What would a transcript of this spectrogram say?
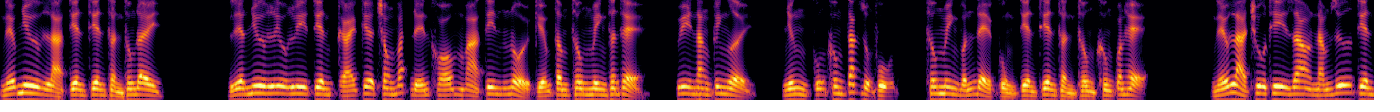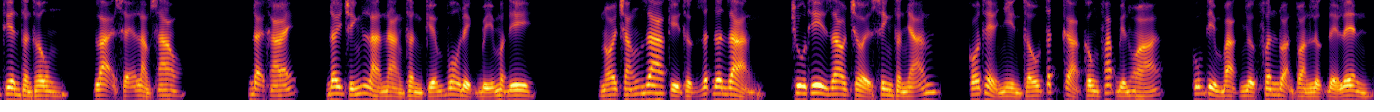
nếu như là tiên thiên thần thông đây, liền như lưu ly tiên cái kia trong vắt đến khó mà tin nổi kiếm tâm thông minh thân thể, uy năng kinh người, nhưng cũng không tác dụng phụ, thông minh vấn đề cùng tiên thiên thần thông không quan hệ. Nếu là Chu Thi Giao nắm giữ tiên thiên thần thông, lại sẽ làm sao? Đại khái, đây chính là nàng thần kiếm vô địch bí mật đi. Nói trắng ra kỳ thực rất đơn giản, Chu Thi Giao trời sinh thần nhãn, có thể nhìn thấu tất cả công pháp biến hóa, cũng tìm bạc nhược phân đoạn toàn lực để lên.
